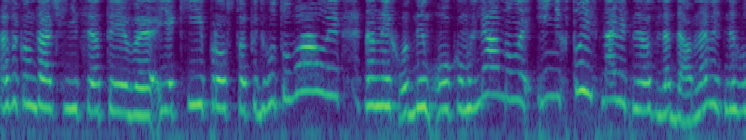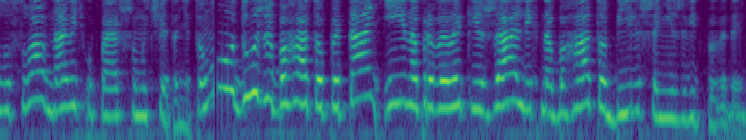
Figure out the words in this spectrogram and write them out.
законодавчі ініціативи, які просто підготували на них одним оком глянули, і ніхто їх навіть не розглядав, навіть не голосував, навіть у першому читанні. Тому дуже багато питань, і на превеликий жаль, їх набагато більше ніж відповідей.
